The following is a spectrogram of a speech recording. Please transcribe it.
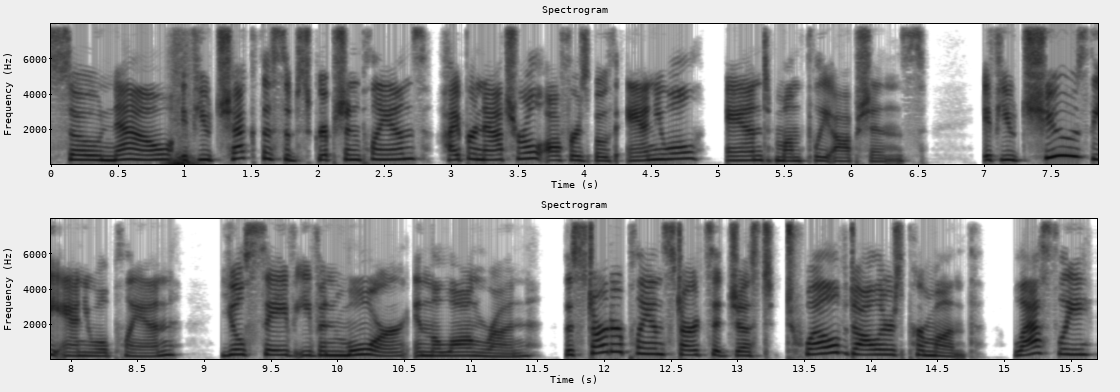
So now, if you check the subscription plans, Hypernatural offers both annual and monthly options. If you choose the annual plan, you'll save even more in the long run. The starter plan starts at just $12 per month. Lastly,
